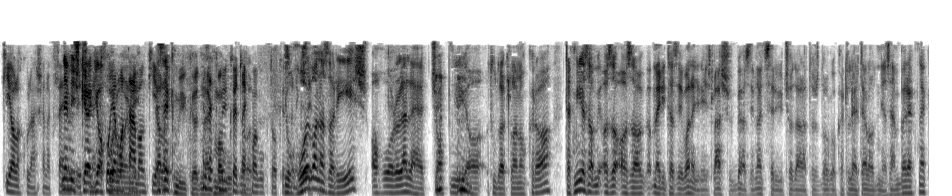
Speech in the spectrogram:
kialakulásának Nem is kell fejlődésének folyamatában kialakul. Ezek működnek Ezek maguktól. működnek maguktól. Jó, hol szépen. van az a rés, ahol le lehet csapni a tudatlanokra? Tehát mi az, ami, az, a, az a, mert itt azért van egy rés, lássuk be, azért nagyszerű, csodálatos dolgokat lehet eladni az embereknek.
